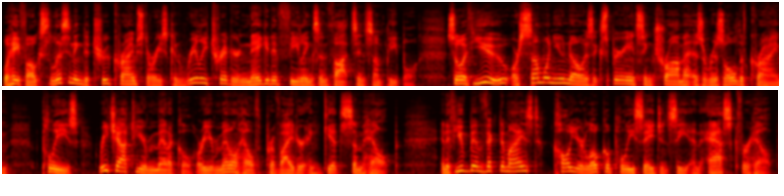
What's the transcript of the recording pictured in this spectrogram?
Well, hey, folks, listening to true crime stories can really trigger negative feelings and thoughts in some people. So if you or someone you know is experiencing trauma as a result of crime, please reach out to your medical or your mental health provider and get some help. And if you've been victimized, call your local police agency and ask for help.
